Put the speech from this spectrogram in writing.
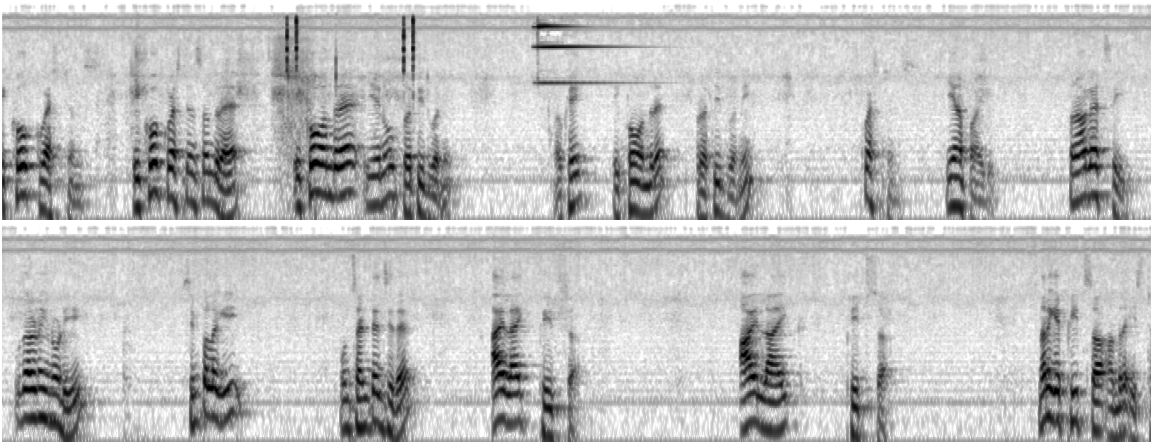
ಎಕೋ ಕ್ವೆಶ್ಚನ್ಸ್ ಇಕೋ ಕ್ವೆಶ್ಚನ್ಸ್ ಅಂದರೆ ಇಕೋ ಅಂದರೆ ಏನು? ಪ್ರತಿಧ್ವನಿ. ಓಕೆ ಇಕೋ ಅಂದರೆ ಪ್ರತಿಧ್ವನಿ ಕ್ವೆಶ್ಚನ್ಸ್ ಏನಪ್ಪ ಇದು? ಸೊ ನಾವು ಲೆಟ್ ಸಿ ಉದಾಹರಣೆಗೆ ನೋಡಿ. ಸಿಂಪಲಾಗಿ ಒಂದು ಸೆಂಟೆನ್ಸ್ ಇದೆ. I like pizza I like pizza ನನಗೆ ಪಿಜ್ಜಾ ಅಂದರೆ ಇಷ್ಟ.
